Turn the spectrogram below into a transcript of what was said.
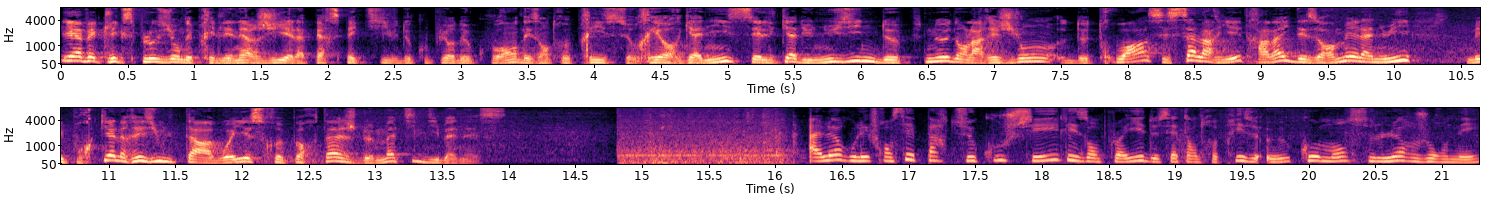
Et avec l'explosion des prix de l'énergie et la perspective de coupure de courant, des entreprises se réorganisent. C'est le cas d'une usine de pneus dans la région de Troyes. Ses salariés travaillent désormais la nuit. Mais pour quels résultats Voyez ce reportage de Mathilde Ibanez. À l'heure où les Français partent se coucher, les employés de cette entreprise, eux, commencent leur journée.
